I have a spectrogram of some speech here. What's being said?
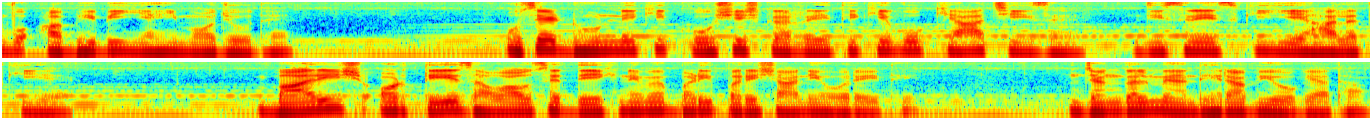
वो अभी भी यहीं मौजूद है। उसे ढूँढने की कोशिश कर रही थी कि वो क्या चीज़ है, जिसने इसकी ये हालत की है। बारिश और तेज हवाओं से देखने में बड़ी परेशानी हो रही थी। जंगल में अंधेरा भी हो गया था।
